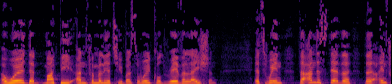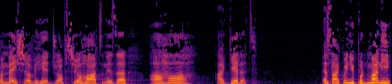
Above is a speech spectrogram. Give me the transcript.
A word that might be unfamiliar to you, but it's a word called revelation. It's when the understand, the, the information over here drops to your heart and there's a, aha, I get it. It's like when you put money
